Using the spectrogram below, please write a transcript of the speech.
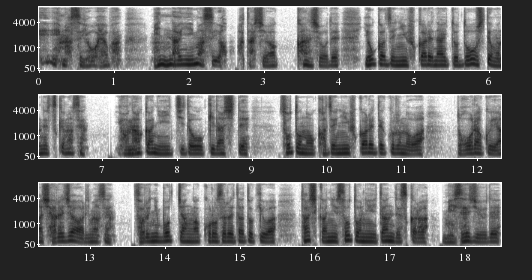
言いますよ親分。みんな言いますよ。私は干渉で夜風に吹かれないとどうしても寝つけません。夜中に一度起き出して外の風に吹かれてくるのは道楽やシャレじゃありません。それに坊ちゃんが殺された時は確かに外にいたんですから店中で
